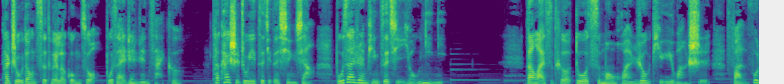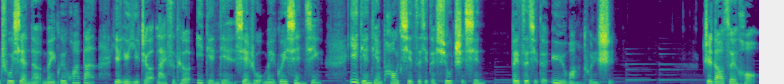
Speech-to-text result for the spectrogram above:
他主动辞退了工作，不再任人宰割。他开始注意自己的形象，不再任凭自己油腻腻。当莱斯特多次梦幻肉体欲望时，反复出现的玫瑰花瓣也寓意着莱斯特一点点陷入玫瑰陷阱，一点点抛弃自己的羞耻心，被自己的欲望吞噬。直到最后，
